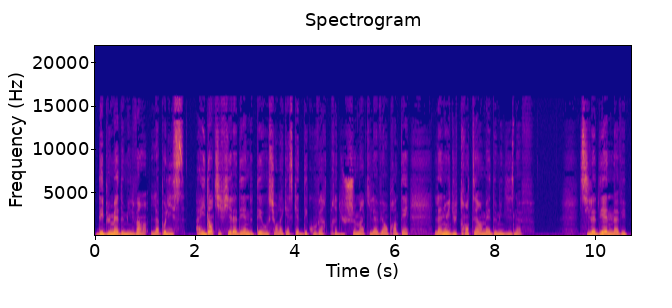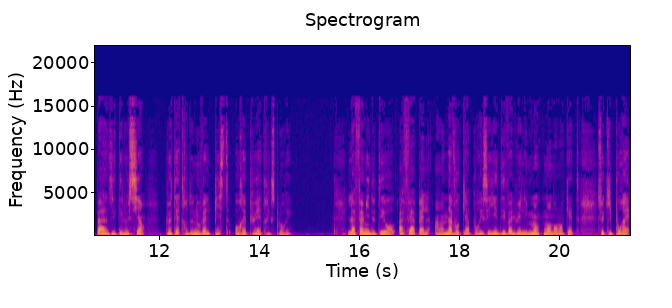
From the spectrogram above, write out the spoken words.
Début mai 2020, la police a identifié l'ADN de Théo sur la casquette découverte près du chemin qu'il avait emprunté la nuit du 31 mai 2019. Si l'ADN n'avait pas été le sien, peut-être de nouvelles pistes auraient pu être explorées. La famille de Théo a fait appel à un avocat pour essayer d'évaluer les manquements dans l'enquête, ce qui pourrait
